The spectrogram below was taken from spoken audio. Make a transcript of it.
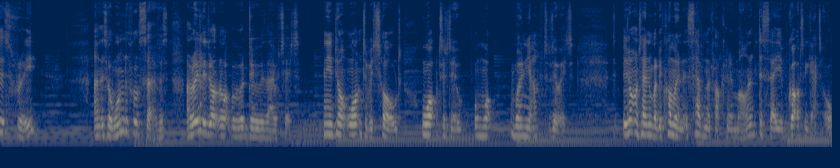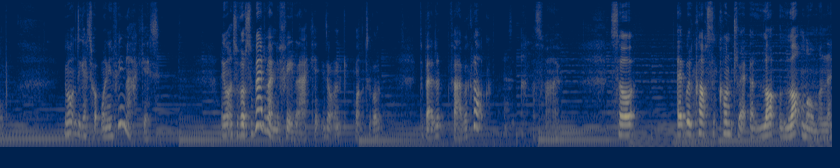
Is free and it's a wonderful service. I really don't know what we would do without it. And you don't want to be told what to do and what when you have to do it. You don't want anybody coming at seven o'clock in the morning to say you've got to get up. You want to get up when you feel like it. You want to go to bed when you feel like it. You don't want to go to bed at five o'clock. That's five. So it would cost the country a lot, lot more money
